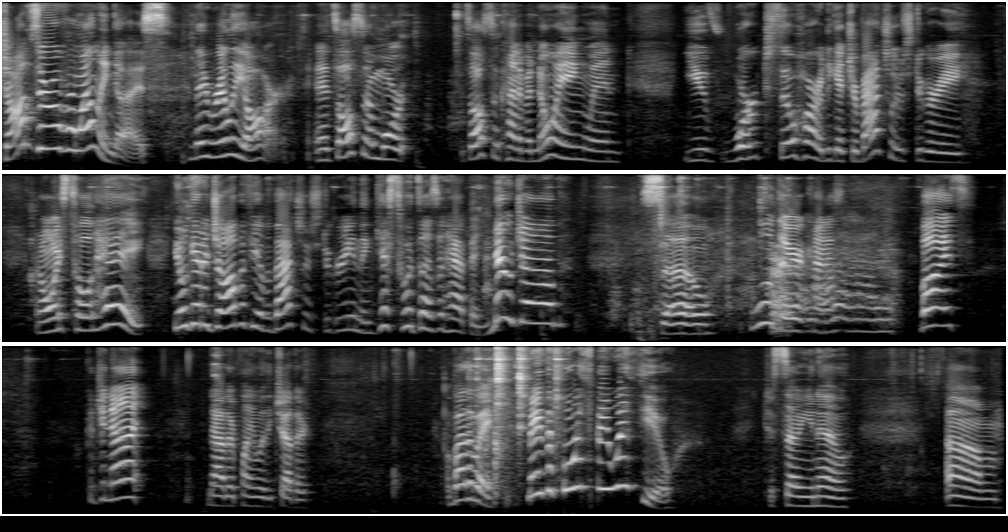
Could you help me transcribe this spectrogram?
Jobs are overwhelming, guys. They really are. And it's also more, it's also kind of annoying when you've worked so hard to get your bachelor's degree and always told, hey, you'll get a job if you have a bachelor's degree, and then guess what doesn't happen? No job. So, well, they're kind of, boys, could you not? Now they're playing with each other. Oh, by the way, may the fourth be with you. Just so you know. Um,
